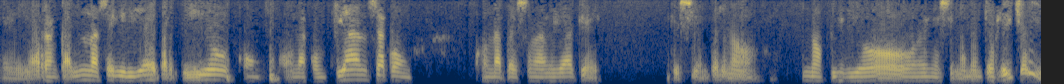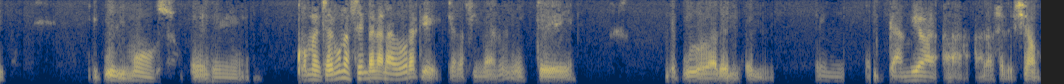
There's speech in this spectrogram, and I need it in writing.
eh, arrancar una seguidilla de partidos con, con la confianza, con, con la personalidad que, que siempre nos, nos pidió en ese momento Richard y, pudimos eh, comenzar una senda ganadora que, que al final este le pudo dar el, el, cambio a, a la selección.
